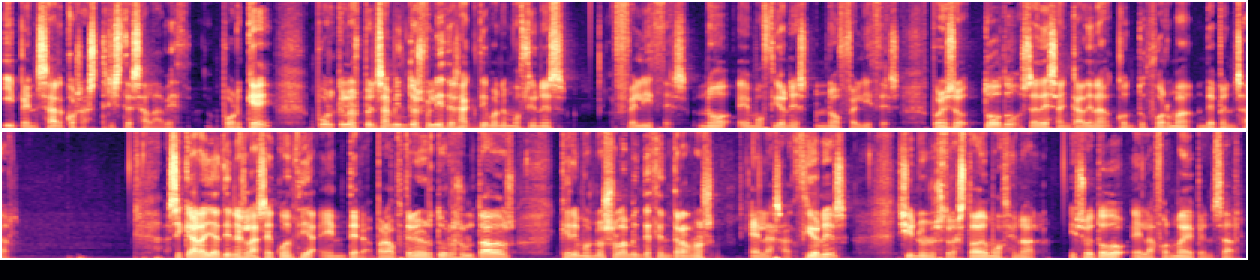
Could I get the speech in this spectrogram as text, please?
y pensar cosas tristes a la vez. ¿Por qué? Porque los pensamientos felices activan emociones felices, no emociones no felices. Por eso todo se desencadena con tu forma de pensar. Así que ahora ya tienes la secuencia entera. Para obtener tus resultados queremos no solamente centrarnos en las acciones, sino en nuestro estado emocional y sobre todo en la forma de pensar.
